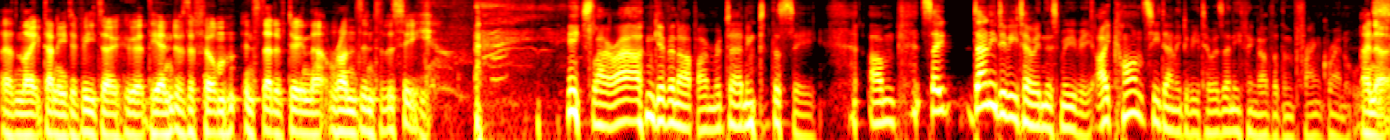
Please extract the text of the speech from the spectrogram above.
And like Danny DeVito, who at the end of the film, instead of doing that, runs into the sea. He's like, right, I'm giving up. I'm returning to the sea. Um, so Danny DeVito in this movie, I can't see Danny DeVito as anything other than Frank Reynolds. I know,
